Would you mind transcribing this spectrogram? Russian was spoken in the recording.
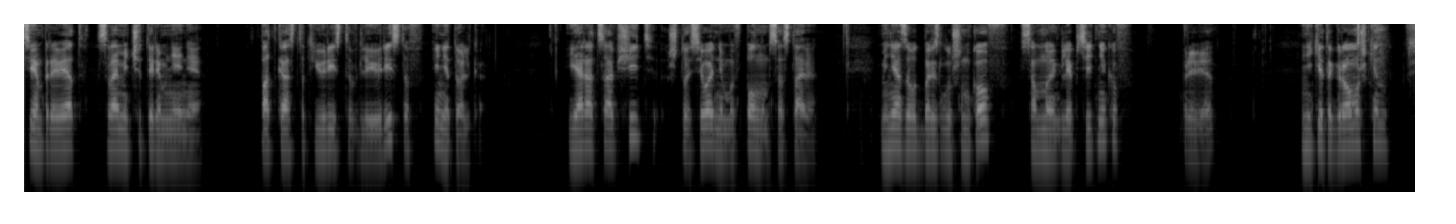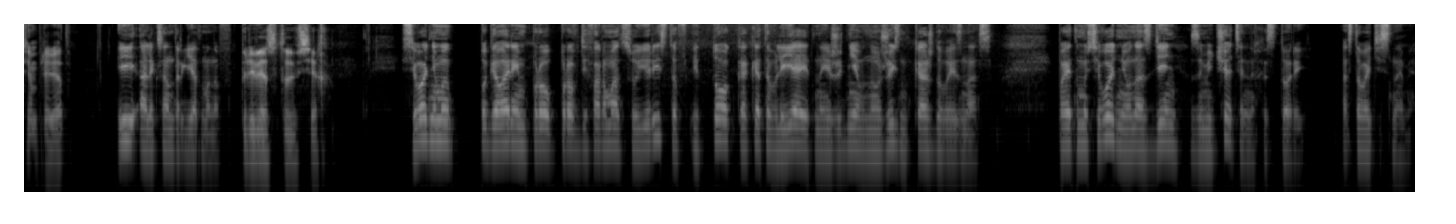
Всем привет, с вами «Четыре мнения». Подкаст от юристов для юристов и не только. Я рад сообщить, что сегодня мы в полном составе. Меня зовут Борис Глушенков, со мной Глеб Ситников. Привет. Никита Громушкин. Всем привет. И Александр Гетманов. Приветствую всех. Сегодня мы поговорим про профдеформацию юристов и то, как это влияет на ежедневную жизнь каждого из нас. Поэтому сегодня у нас день замечательных историй. Оставайтесь с нами.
